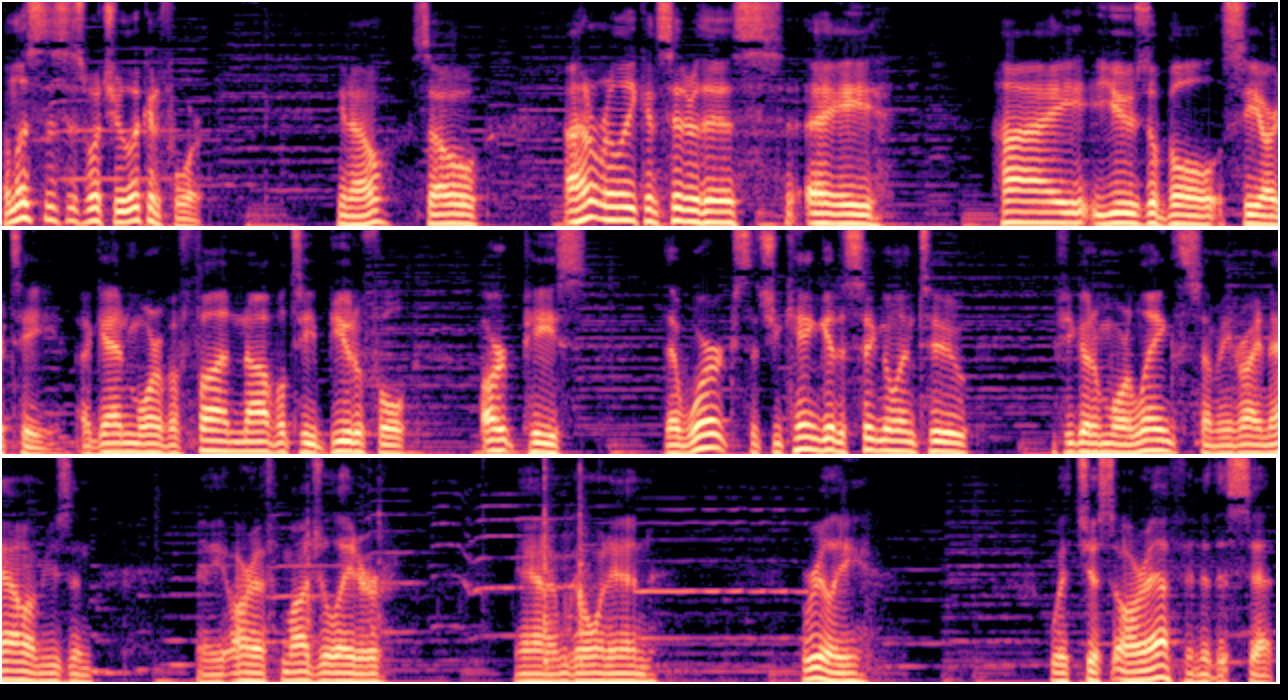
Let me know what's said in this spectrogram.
unless this is what you're looking for. You know? So I don't really consider this a high usable CRT. Again, more of a fun, novelty, beautiful art piece that works, that you can get a signal into if you go to more lengths. I mean, right now I'm using a RF modulator and I'm going in really with just RF into this set.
